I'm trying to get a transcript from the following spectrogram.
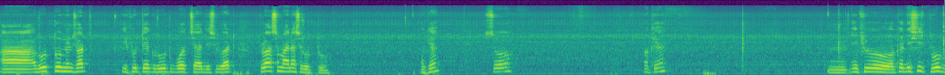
uh, root 2 means what if you take root both side this will be what plus minus root 2 okay so okay mm, if you okay this is proved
